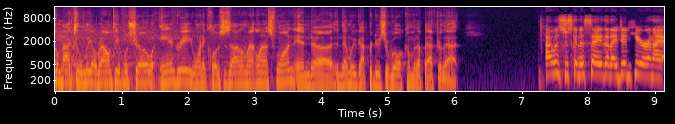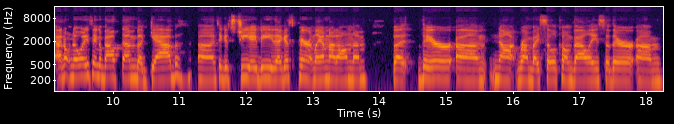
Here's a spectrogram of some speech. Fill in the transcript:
Welcome back to the Leo Roundtable Show. Andrea, you want to close us out on that last one? And, uh, then we've got producer Will coming up after that. I was just going to say that I did hear, and I, I don't know anything about them, but Gab, uh, I think it's GAB. I guess apparently I'm not on them, but they're um, not run by Silicon Valley. So they're, um,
